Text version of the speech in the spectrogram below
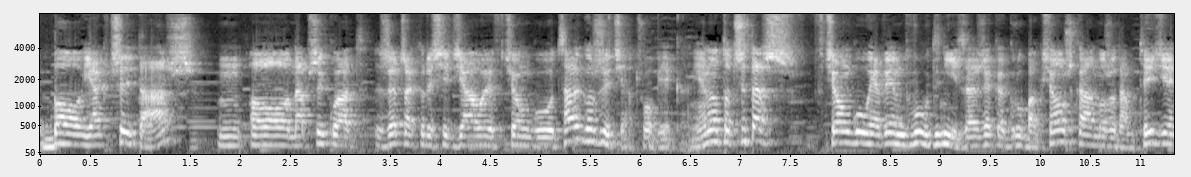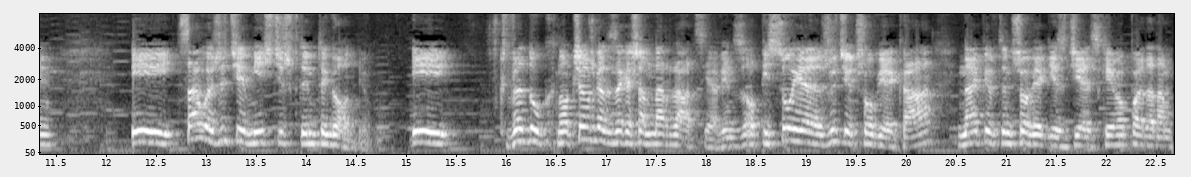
Bo jak czytasz mm, o na przykład rzeczach, które się działy w ciągu całego życia człowieka, nie? no to czytasz w ciągu, ja wiem, dwóch dni, zależy jaka gruba książka, może tam tydzień, i całe życie mieścisz w tym tygodniu. I według, no książka to jest jakaś tam narracja, więc opisuje życie człowieka. Najpierw ten człowiek jest dzieckiem, opowiada nam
